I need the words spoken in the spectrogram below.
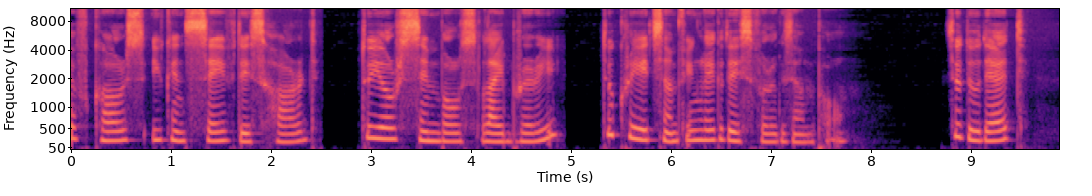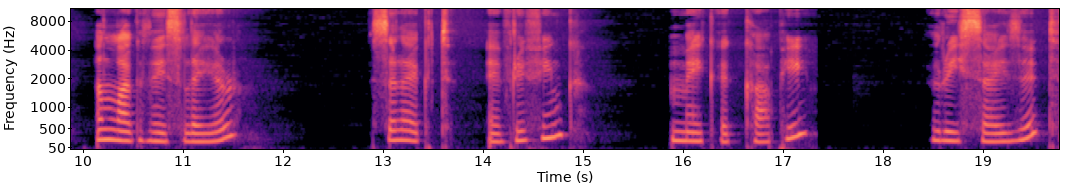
Of course, you can save this heart to your symbols library to create something like this, for example. To do that, unlock this layer, select everything, make a copy, resize it,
